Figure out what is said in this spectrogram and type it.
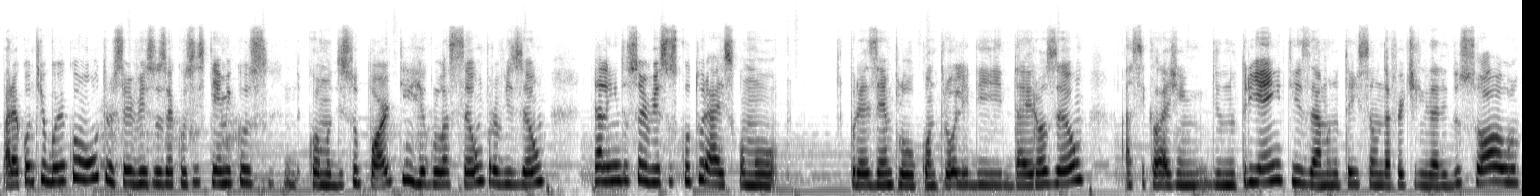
para contribuir com outros serviços ecossistêmicos, como de suporte, regulação, provisão, além dos serviços culturais, como, por exemplo, o controle de, da erosão, a ciclagem de nutrientes, a manutenção da fertilidade do solo,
